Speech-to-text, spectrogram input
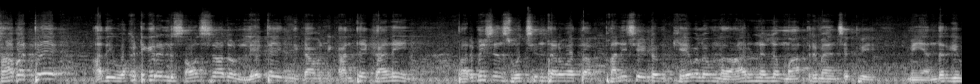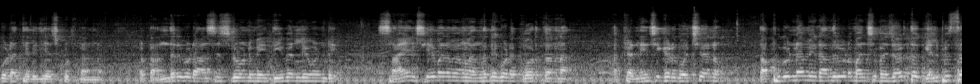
కాబట్టే అది ఒకటికి రెండు సంవత్సరాలు లేట్ అయింది కాబట్టి అంతేకాని పర్మిషన్స్ వచ్చిన తర్వాత పని చేయడం కేవలం ఆరు నెలలు మాత్రమే అని చెప్పి మీ అందరికీ కూడా తెలియజేసుకుంటున్నాను. కాబట్టి అందరూ కూడా ఆశిస్తులు ఉండి మీ దీవెనలు ఇవ్వండి. సాయం చేయమని మిమ్మల్ని అందరినీ కూడా కోరుతున్నా. అక్కడి నుంచి ఇక్కడికి వచ్చాను. తప్పకుండా మీరు అందరూ కూడా మంచి మెజార్టీతో గెలిపిస్తారు.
